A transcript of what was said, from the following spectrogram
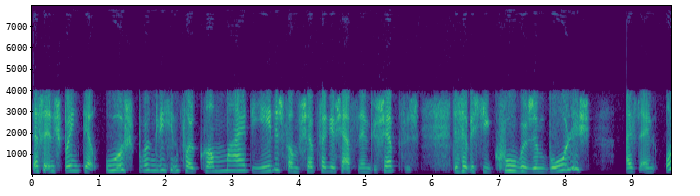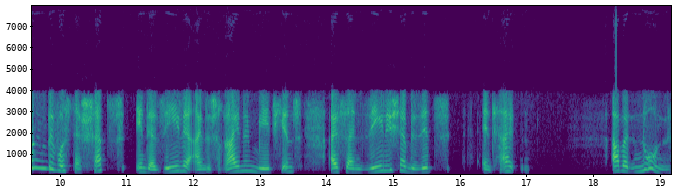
Das entspringt der ursprünglichen Vollkommenheit jedes vom Schöpfer geschaffenen Geschöpfes. Deshalb ist die Kugel symbolisch als ein unbewusster Schatz in der Seele eines reinen Mädchens, als sein seelischer Besitz enthalten. Aber nun,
